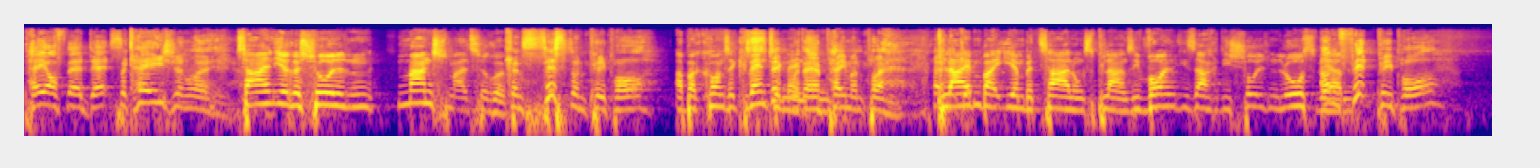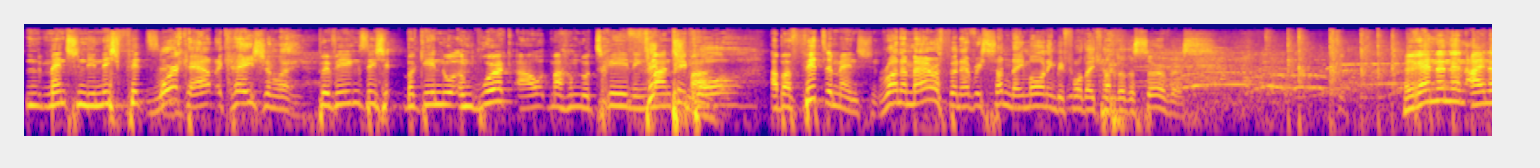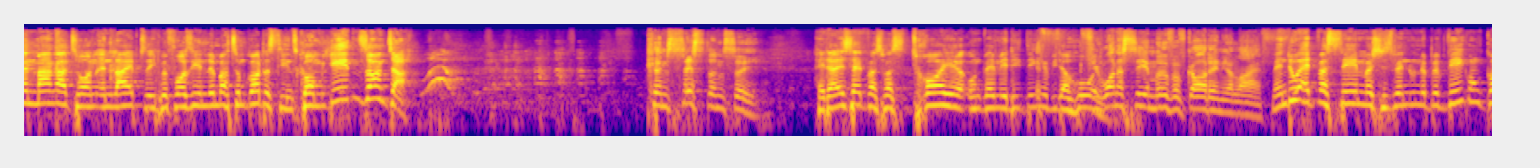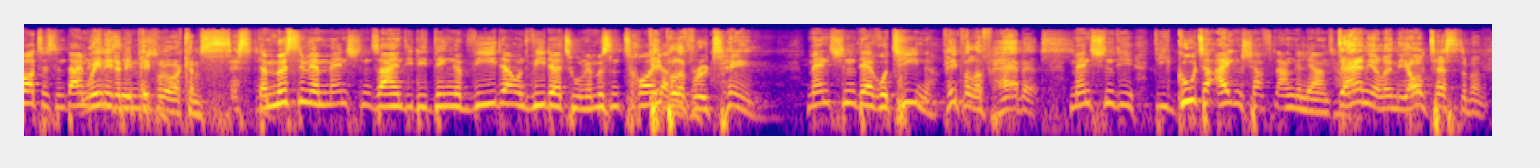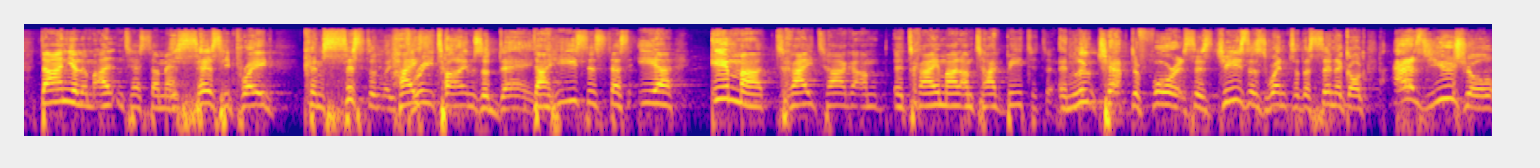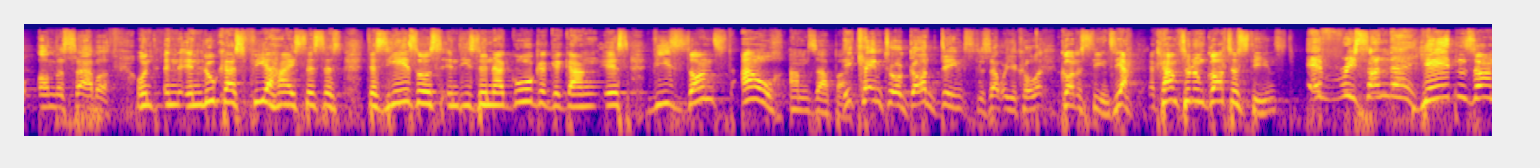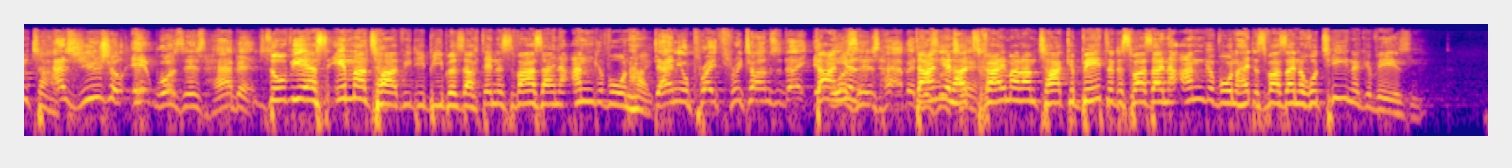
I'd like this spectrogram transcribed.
pay off their debts occasionally. zahlen ihre Schulden manchmal zurück, Consistent people aber konsequente stick with their Menschen payment plan. bleiben bei ihrem Bezahlungsplan. Sie wollen die Sache, die Schulden loswerden. Unfit people Menschen, die nicht fit sind, work out occasionally. bewegen sich, gehen nur im Workout, machen nur Training Fit manchmal. people Aber fitte Menschen run a marathon every Sunday morning before they come to the service. rennen in einen Marathon in Leipzig, bevor sie in Limbach zum Gottesdienst kommen, jeden Sonntag. Consistency. Hey, da ist etwas, was Treue und wenn wir die Dinge wiederholen. life, Wenn du etwas sehen möchtest, wenn du eine Bewegung Gottes in deinem we Leben need to be sehen people möchtest, dann müssen wir Menschen sein, die die Dinge wieder und wieder tun. Wir müssen treu People sein. routine. Menschen der Routine. People of habits. Menschen, die, die gute Eigenschaften angelernt haben. Daniel in the Old Testament, Daniel im Alten it Testament. says he prayed consistently Heißt- three times a day. Da hieß es, dass er immer drei Tage am, äh, dreimal am Tag betete. In Luke chapter 4, it says Jesus went to the synagogue as usual on the Sabbath. Und in, in Lukas 4 heißt es, dass, dass Jesus in die Synagoge gegangen ist, wie sonst auch am Sabbat. He came to a Goddienst, is that what you call it? Gottesdienst, ja. Er kam zu einem Gottesdienst, Every Sunday. jeden Sonntag. As usual, it was his habit. So wie er es immer tat, wie die Bibel sagt, denn es war seine Angewohnheit. Daniel prayed three times a day. It was his habit. Daniel hat dreimal am Tag gebetet. Es war seine Angewohnheit, es war seine Routine gewesen.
